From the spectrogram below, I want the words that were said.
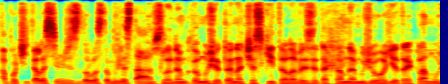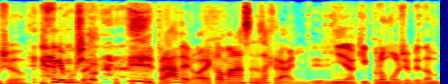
a počítali s tím, že se tohle to může stát. Vzhledem k tomu, že to je na české televizi, tak tam nemůžu hodit reklamu, že jo? Nemůžu. Právě, no, reklama nás nezachrání. Nějaký promo, že by tam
